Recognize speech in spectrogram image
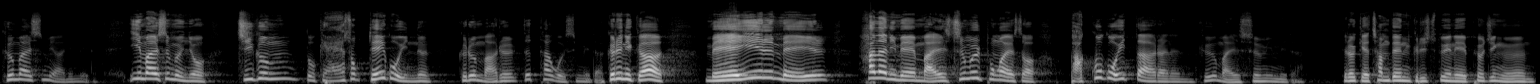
그 말씀이 아닙니다. 이 말씀은요, 지금도 계속 되고 있는 그런 말을 뜻하고 있습니다. 그러니까 매일매일 하나님의 말씀을 통하여서 바꾸고 있다라는 그 말씀입니다. 이렇게 참된 그리스도인의 표징은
